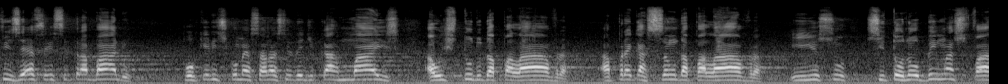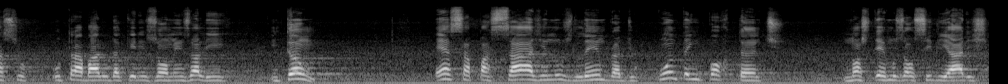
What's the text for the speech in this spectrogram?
fizessem esse trabalho, porque eles começaram a se dedicar mais ao estudo da palavra, à pregação da palavra, e isso se tornou bem mais fácil o trabalho daqueles homens ali. Então, essa passagem nos lembra de quanto é importante nós termos auxiliares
